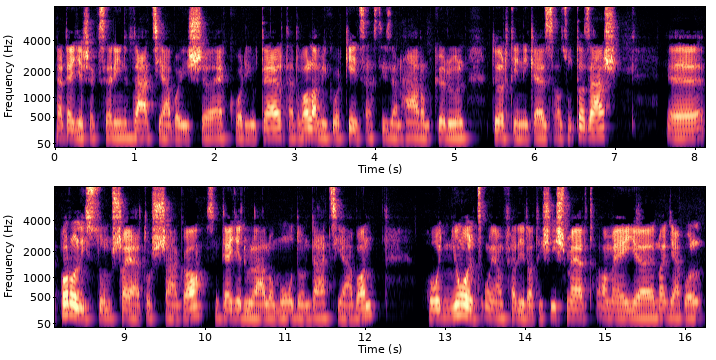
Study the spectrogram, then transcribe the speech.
hát egyesek szerint Dáciába is ekkor jut el, tehát valamikor 213 körül történik ez az utazás. Parolisszum sajátossága, szinte egyedülálló módon Dáciában, hogy nyolc olyan felirat is ismert, amely nagyjából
